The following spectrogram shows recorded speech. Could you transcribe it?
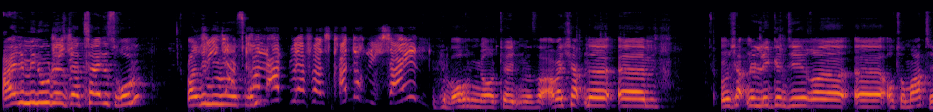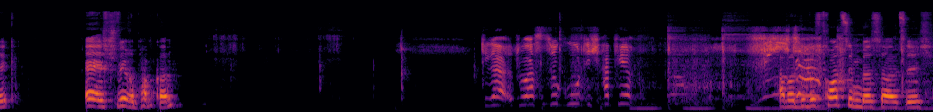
Eine Minute der Zeit ist rum. Eine Minute ist rum. Granatwerfer, das kann doch nicht sein. Ich habe auch einen Raketenwerfer. Aber ich habe eine, ähm, und ich habe eine legendäre äh, Automatik. Äh, schwere Pumpgun. Digga, du hast so gut, ich hab hier. Aber du bist trotzdem besser als ich.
